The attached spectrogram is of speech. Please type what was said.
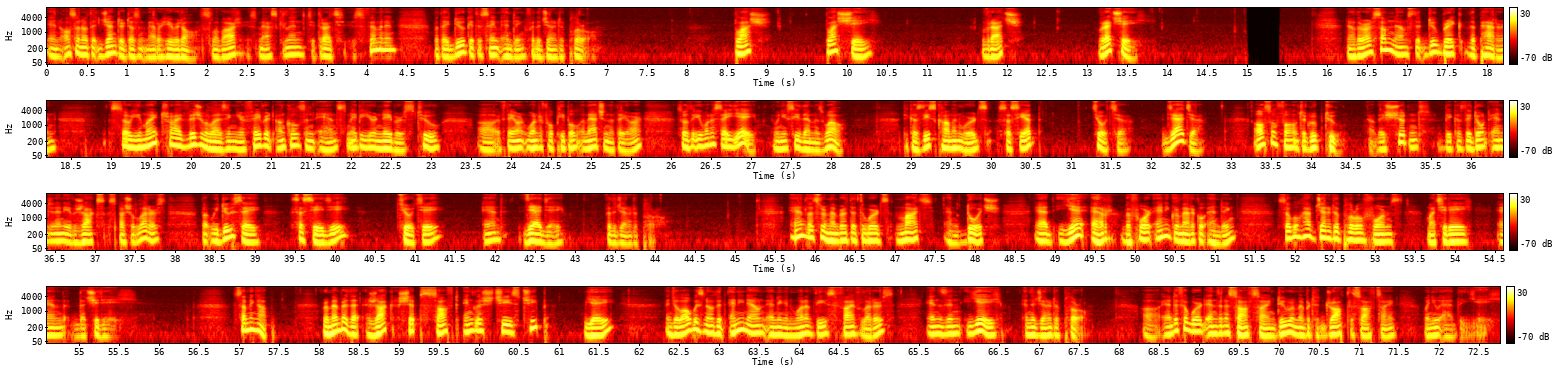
And also note that gender doesn't matter here at all. Slavar is masculine, titrat is feminine, but they do get the same ending for the genitive plural. Plash, plashei, vrach, vrachei. Now there are some nouns that do break the pattern, so you might try visualizing your favorite uncles and aunts, maybe your neighbors too, uh, if they aren't wonderful people, imagine that they are, so that you want to say yay when you see them as well because these common words, sosed, tетя, дядя, also fall into group two. Now, they shouldn't because they don't end in any of Jacques' special letters, but we do say соседей, тетей, and дядей for the genitive plural. And let's remember that the words mать and дочь add er before any grammatical ending, so we'll have genitive plural forms матерей and дочерей. Summing up, Remember that Jacques ships soft English cheese cheap, yay, And you'll always know that any noun ending in one of these five letters ends in ye in the genitive plural. Uh, and if a word ends in a soft sign, do remember to drop the soft sign when you add the yay.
